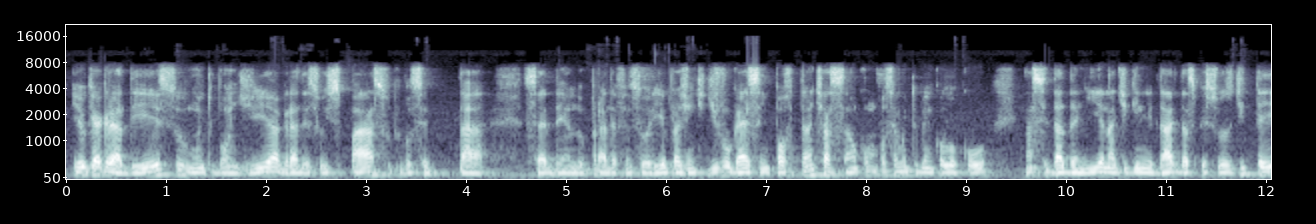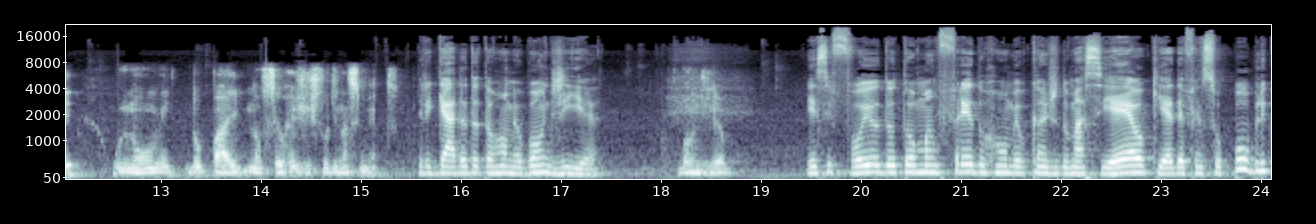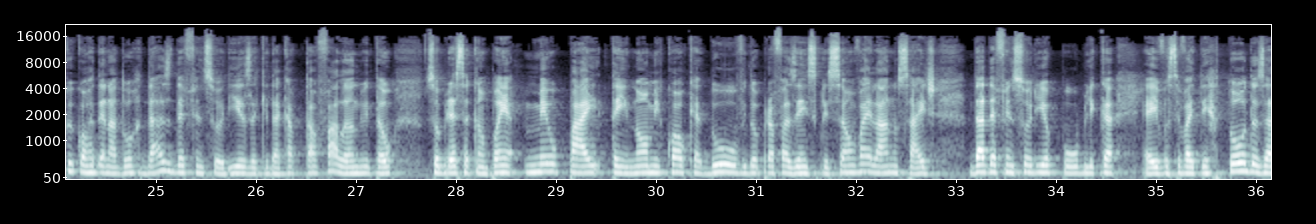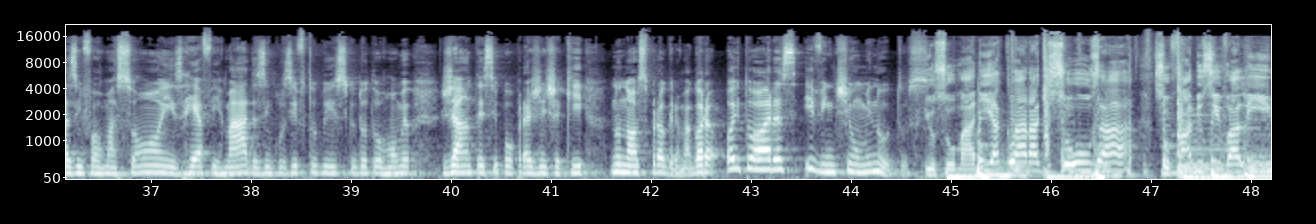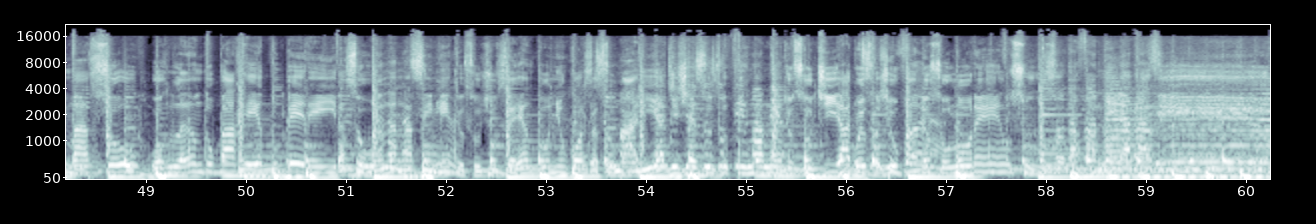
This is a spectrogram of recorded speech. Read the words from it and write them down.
Eu que agradeço, muito bom dia, agradeço o espaço que você está cedendo para a Defensoria para a gente divulgar essa importante ação, como você muito bem colocou, na cidadania, na dignidade das pessoas de ter o nome do pai no seu registro de nascimento. Obrigada, doutor Romeu. Bom dia. Bom dia. Esse foi o Dr. Manfredo Romeu Cândido Maciel, que é defensor público e coordenador das defensorias aqui da capital, falando então sobre essa campanha Meu Pai Tem Nome. Qualquer dúvida ou para fazer a inscrição, vai lá no site da Defensoria Pública e você vai ter todas as informações reafirmadas, inclusive tudo isso que o Dr. Romeu já antecipou para a gente aqui no nosso programa. Agora, 8 horas e 21 minutos. Eu sou Maria Clara de Souza, sou Fábio Silva Lima, sou Orlando. Orlando Barreto Pereira. Sou Ana Nascimento, eu sou José Antônio Costa, sou Maria de Jesus do Firmamento. Eu sou Tiago, eu sou Gilvana, eu sou Lourenço. Sou da família Brasil.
